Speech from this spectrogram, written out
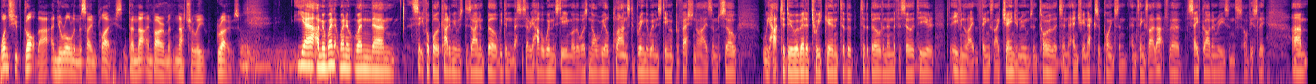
once you've got that and you're all in the same place, then that environment naturally grows. Yeah, I mean when when when um, City Football Academy was designed and built, we didn't necessarily have a women's team, or there was no real plans to bring the women's team and professionalise them. So we had to do a bit of tweaking to the to the building and the facility, or even like things like changing rooms and toilets and entry and exit points and, and things like that for safeguarding reasons, obviously. Um,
